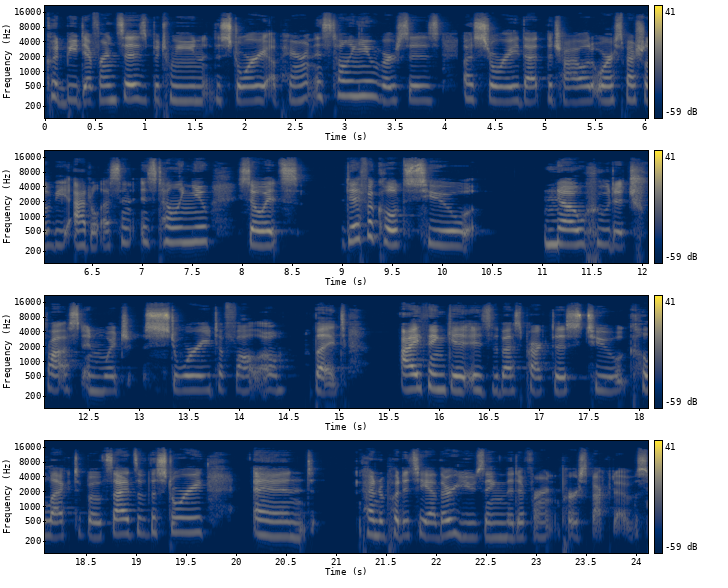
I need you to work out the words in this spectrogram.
could be differences between the story a parent is telling you versus a story that the child or especially the adolescent is telling you. So it's difficult to know who to trust and which story to follow. But I think it is the best practice to collect both sides of the story and kind of put it together using the different perspectives.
